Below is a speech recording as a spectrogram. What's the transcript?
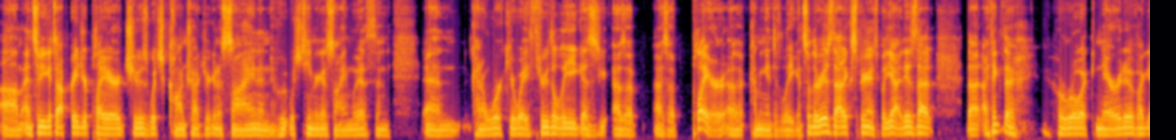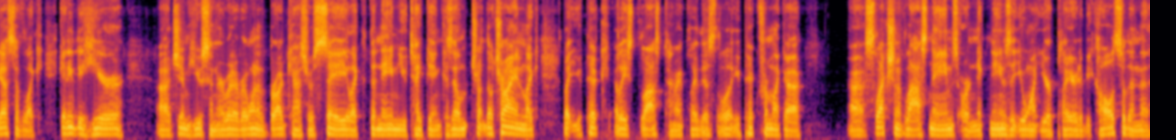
Um, and so you get to upgrade your player, choose which contract you're going to sign and who, which team you're going to sign with, and and kind of work your way through the league as as a as a player uh, coming into the league. And so there is that experience. But yeah, it is that that I think the heroic narrative, I guess, of like getting to hear. Uh, Jim Hughson or whatever, one of the broadcasters say like the name you typed in because they'll tr- they'll try and like let you pick. At least last time I played this, they'll let you pick from like a a selection of last names or nicknames that you want your player to be called. So then the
